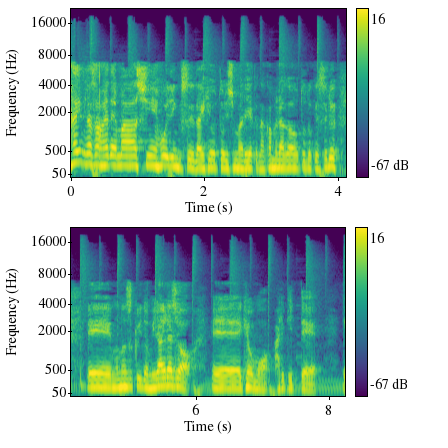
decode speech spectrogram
はい、皆さんおはようございます。新栄ホールディングス代表取締役中村がお届けする、えー、ものづくりの未来ラジオ、えー、今日も張り切って、え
